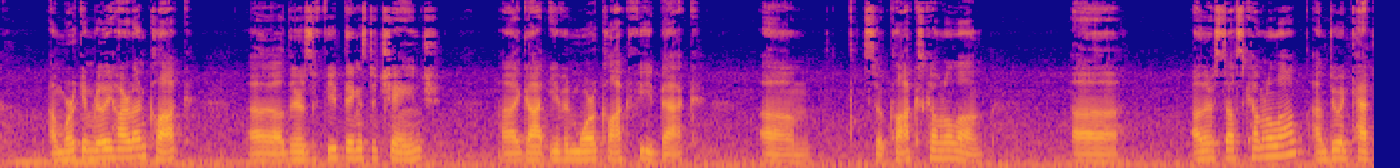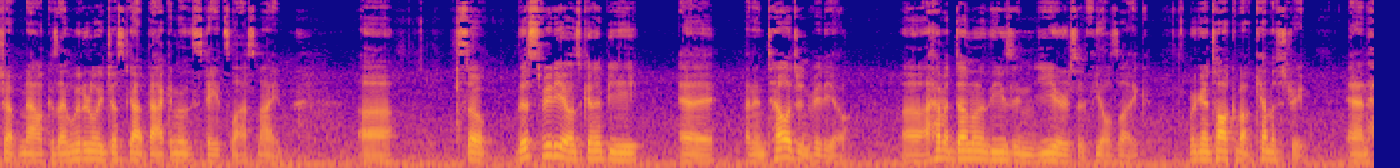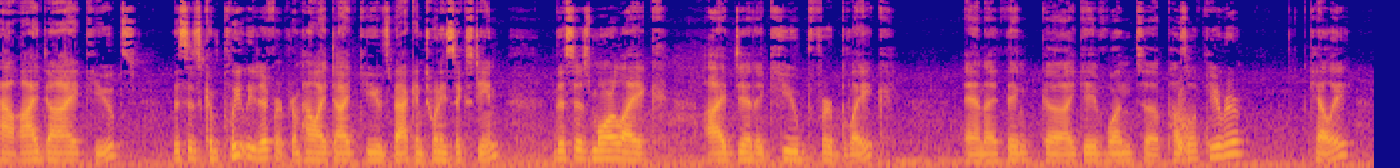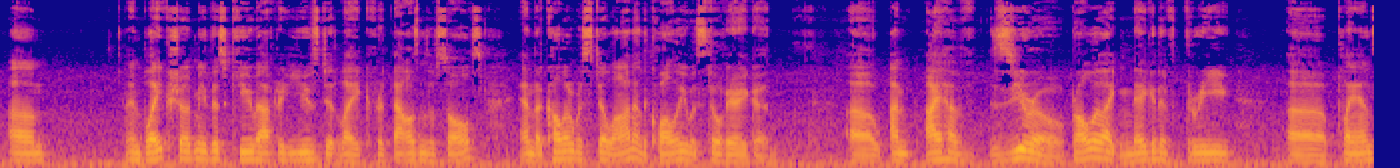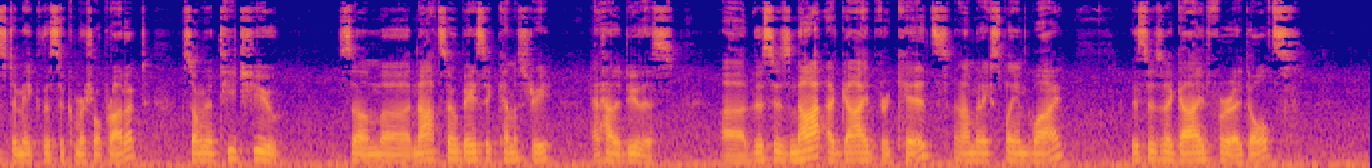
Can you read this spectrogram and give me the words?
I'm working really hard on clock. Uh, there's a few things to change. I got even more clock feedback. Um, so clock's coming along. Uh, other stuff's coming along. I'm doing catch up now because I literally just got back into the States last night. Uh, so this video is going to be a, an intelligent video. Uh, I haven't done one of these in years, it feels like. We're going to talk about chemistry and how I dye cubes. This is completely different from how I dyed cubes back in 2016. This is more like I did a cube for Blake, and I think uh, I gave one to Puzzle Cuber, Kelly. Um, and Blake showed me this cube after he used it like for thousands of solves, and the color was still on and the quality was still very good. Uh, I'm, I have zero, probably like negative three uh, plans to make this a commercial product. So I'm gonna teach you some uh, not so basic chemistry and how to do this. Uh, this is not a guide for kids, and I'm gonna explain why. This is a guide for adults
